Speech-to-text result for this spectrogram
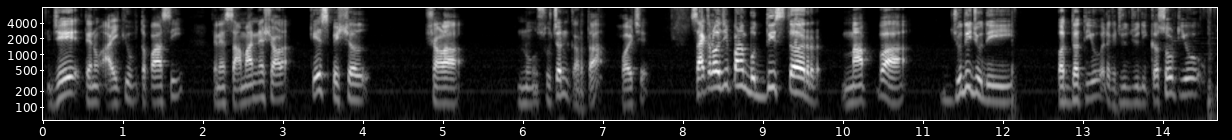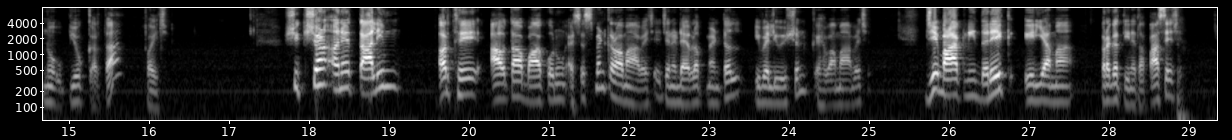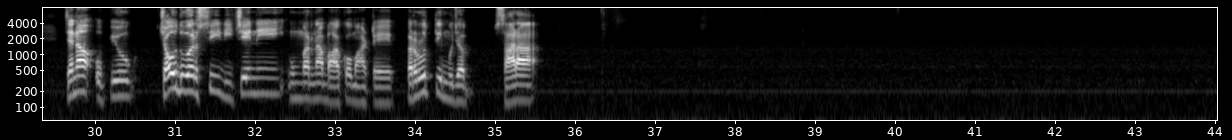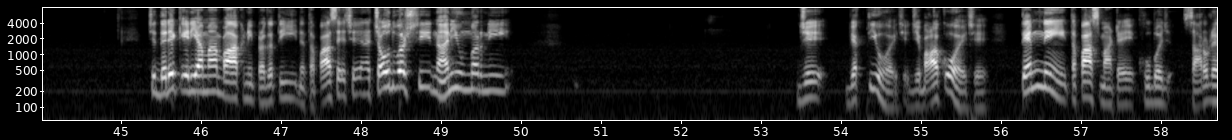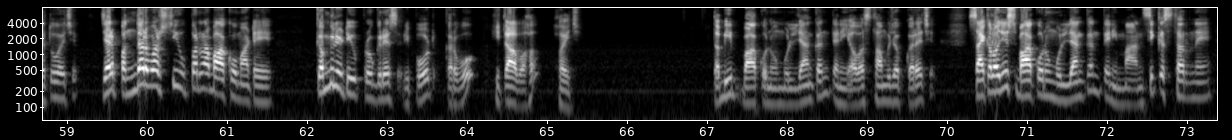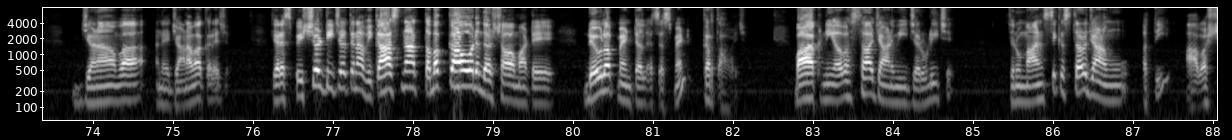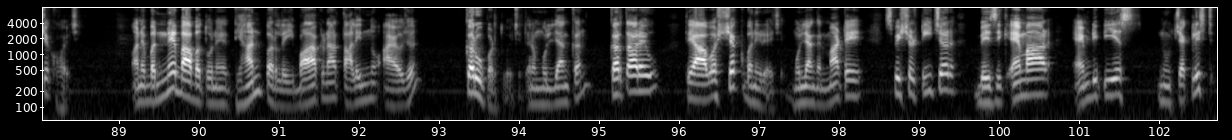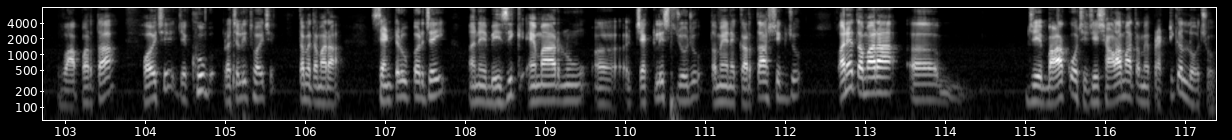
જે તેનો આઈક્યુ તપાસી, તેને સામાન્ય શાળા કે સ્પેશિયલ શાળાનું સૂચન કરતા હોય છે. સાયકોલોજી પણ બુદ્ધિ સ્તર માપવા જુદી જુદી પદ્ધતિઓ એટલે કે જુદી જુદી કસોટીઓનો ઉપયોગ કરતા હોય છે. શિક્ષણ અને તાલીમ અર્થે આવતા બાળકોનું એસેસમેન્ટ કરવામાં આવે છે, જેને ડેવલપમેન્ટલ ઇવેલ્યુએશન કહેવામાં આવે છે. જે બાળકની દરેક એરિયામાં પ્રગતિને તપાસે છે. જેના ઉપયોગ ચૌદ વર્ષથી નીચેની ઉંમરના બાળકો માટે પ્રવૃત્તિ મુજબ સારા જે દરેક એરિયામાં બાળકની પ્રગતિને તપાસે છે અને ચૌદ વર્ષથી નાની ઉંમરની જે વ્યક્તિઓ હોય છે, જે બાળકો હોય છે, તેમની તપાસ માટે ખૂબ જ સારો રહેતો હોય છે. જ્યારે પંદર વર્ષથી ઉપરના બાળકો માટે કમ્યુનિટિવ પ્રોગ્રેસ રિપોર્ટ કરવો હિતાવહ હોય છે. તબીબ બાળકોનું મૂલ્યાંકન તેની અવસ્થા મુજબ કરે છે. સાયકોલોજીસ્ટ બાળકોનું મૂલ્યાંકન તેની માનસિક સ્તરને જણાવવા અને જાણવા કરે છે. જ્યારે સ્પેશિયલ ટીચર તેના વિકાસના તબક્કાઓને દર્શાવવા માટે ડેવલપમેન્ટલ એસેસમેન્ટ કરતા હોય છે. બાળકની અવસ્થા જાણવી જરૂરી છે. જેનું માનસિક સ્તર જાણવું અતિ આવશ્યક હોય છે. અને બંને બાબતોને ધ્યાન પર લઈ બાળકના તાલીમનું આયોજન કરવું પડતું હોય છે. તેનું મૂલ્યાંકન કરતા રહેવું તે આવશ્યક બની રહે છે. મૂલ્યાંકન માટે સ્પેશિયલ ટીચર બેઝિક એમઆર એમડીપીએસનું ચેકલિસ્ટ વાપરતા હોય છે, જે ખૂબ પ્રચલિત હોય છે. તમે તમારા સેન્ટર ઉપર જઈ અને બેઝિક એમઆરનું ચેકલિસ્ટ જોજો. તમે એને કરતા શીખજો. અને તમારા જે બાળકો છે, જે શાળામાં તમે પ્રેક્ટિકલ લો છો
